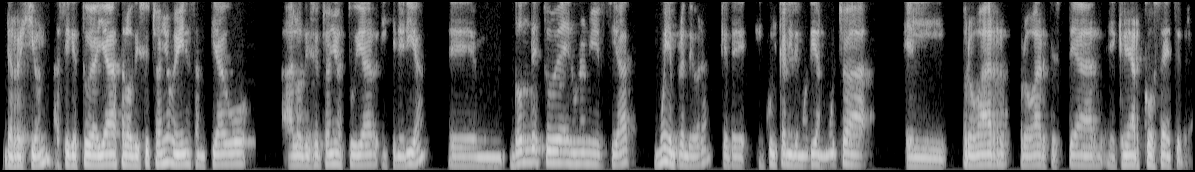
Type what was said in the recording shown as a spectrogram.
de región, así que estuve allá hasta los 18 años, me vine a Santiago a los 18 años a estudiar ingeniería, eh, donde estuve en una universidad muy emprendedora, que te inculcan y te motivan mucho a el probar, probar, testear, eh, crear cosas, etc.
